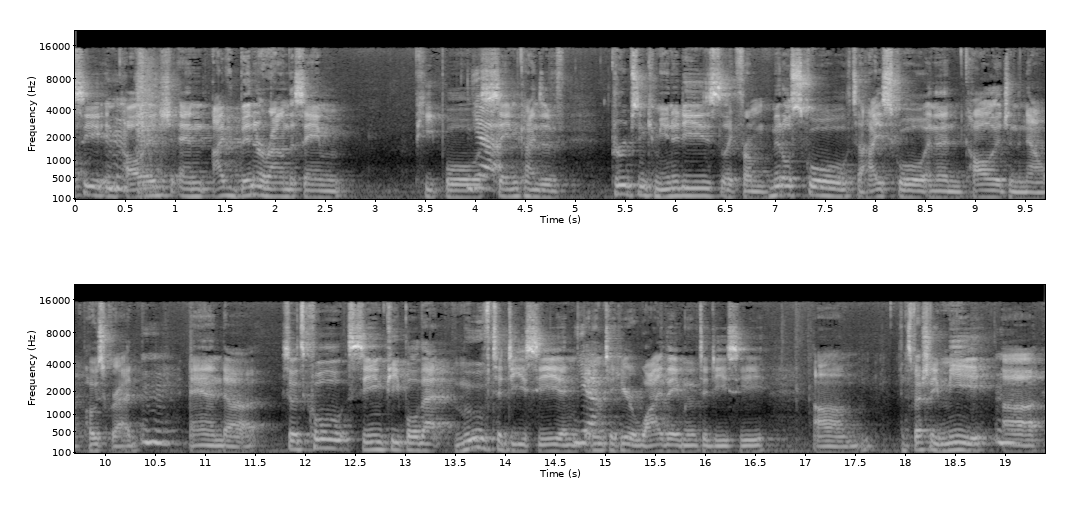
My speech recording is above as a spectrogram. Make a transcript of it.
Policy in college, and I've been around the same people, Yeah. same kinds of groups and communities, like from middle school to high school, and then college, and then now post grad. Mm-hmm. And uh, so it's cool seeing people that move to DC and Yeah. getting to hear why they moved to DC. Um, especially me. Mm-hmm. Uh,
